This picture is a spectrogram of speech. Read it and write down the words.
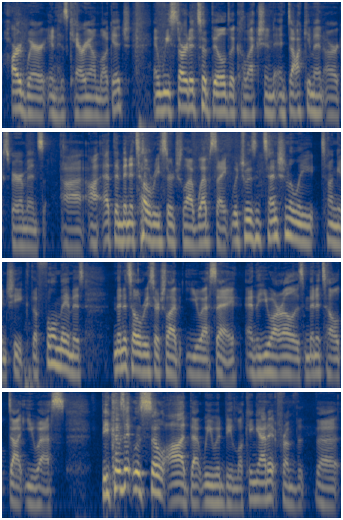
hardware in his carry-on luggage. And we started to build a collection and document our experiments uh, uh at the Minitel Research Lab website, which was intentionally tongue-in-cheek. The full name is Minitel Research Lab USA, and the URL is minitel.us. Because it was so odd that we would be looking at it from the, the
